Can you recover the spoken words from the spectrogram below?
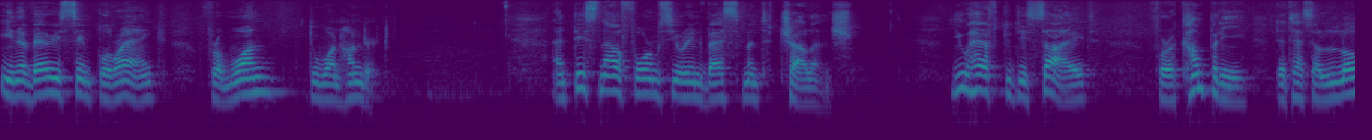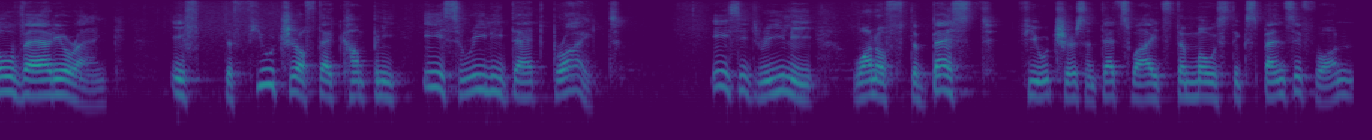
in a very simple rank from 1 to 100. And this now forms your investment challenge you have to decide for a company that has a low value rank if the future of that company is really that bright. Is it really one of the best futures and that's why it's the most expensive one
